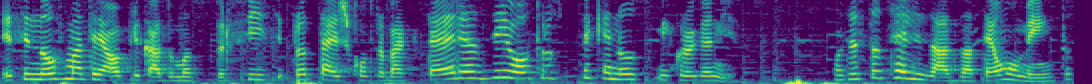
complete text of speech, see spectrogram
esse novo material aplicado a uma superfície protege contra bactérias e outros pequenos micro-organismos. Os estudos realizados até o momento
